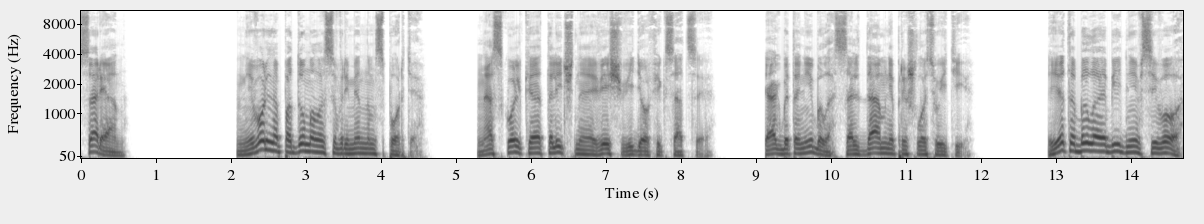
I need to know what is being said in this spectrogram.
Сорян. Невольно подумал о современном спорте. Насколько отличная вещь видеофиксация. Как бы то ни было, со льда мне пришлось уйти. И это было обиднее всего,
